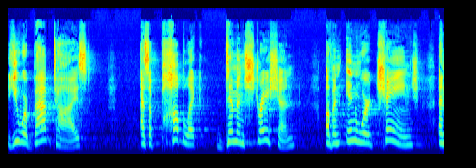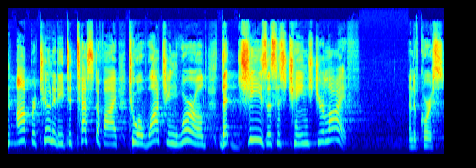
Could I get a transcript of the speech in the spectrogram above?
You were baptized as a public demonstration of an inward change, an opportunity to testify to a watching world that Jesus has changed your life. And of course,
